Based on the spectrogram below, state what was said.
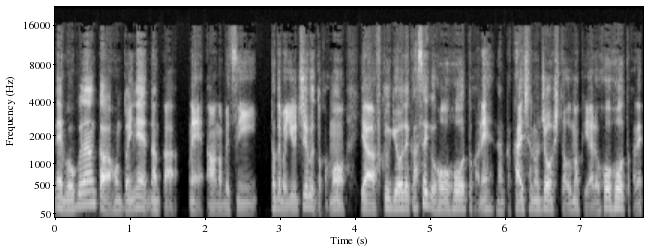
ね、僕なんかは本当にね、なんかね、あの別に、例えば YouTube とかも、いや、副業で稼ぐ方法とかね、なんか会社の上司とうまくやる方法とかね、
